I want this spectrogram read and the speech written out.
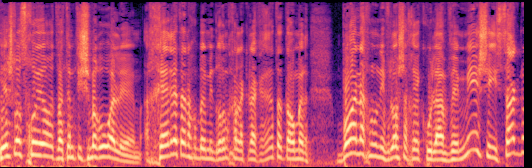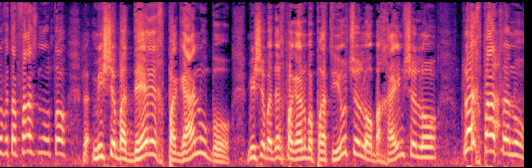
יש לו זכויות ואתם תשמרו עליהם. אחרת אנחנו במדרון חלקלק, אחרת אתה אומר, בוא אנחנו נבלוש אחרי כולם, ומי שהשגנו ותפסנו אותו, מי שבדרך פגענו בו, מי שבדרך פגענו בפרטיות שלו, בחיים שלו, לא אכפת לנו.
